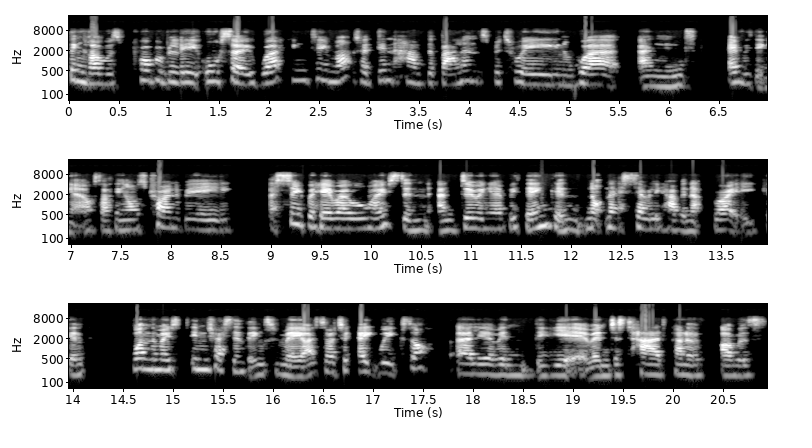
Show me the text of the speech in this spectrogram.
think I was probably also working too much. I didn't have the balance between work and everything else. I think I was trying to be a superhero almost and and doing everything and not necessarily having that break. And one of the most interesting things for me, I so I took eight weeks off earlier in the year and just had kind of I was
